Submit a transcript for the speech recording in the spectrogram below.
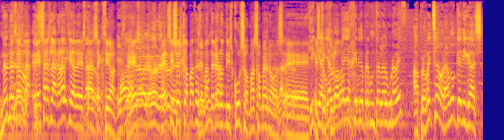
No, no, Esa, no. es la, esa es la gracia de esta claro, sección. es- es vale, vale, vale, ver vale. si sois capaces de mantener un discurso más o menos Claro. eh, Quique, ¿hay algo estructurado. que hayas querido preguntarle alguna vez? Aprovecha ahora algo que digas,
